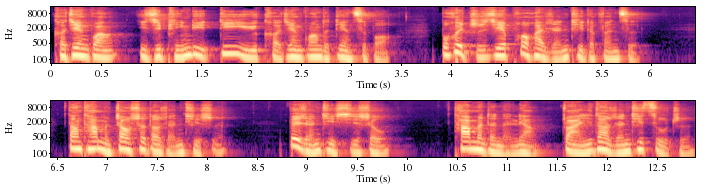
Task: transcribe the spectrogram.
可见光以及频率低于可见光的电磁波。不会直接破坏人体的分子，当它们照射到人体时，被人体吸收，它们的能量转移到人体组织，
